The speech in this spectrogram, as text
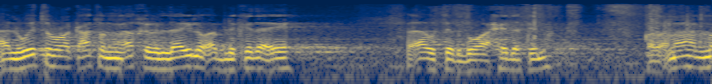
الوتر ركعة من آخر الليل وقبل كده إيه؟ فاوتر بواحدة قرأناها الم...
